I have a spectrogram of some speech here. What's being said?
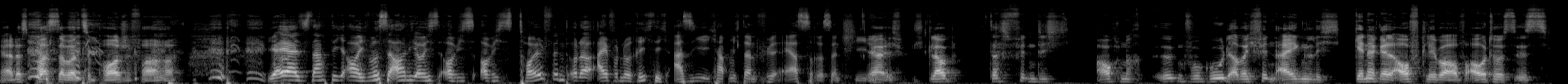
Ja, das passt aber zum Porsche-Fahrer. Ja, ja, das dachte ich auch. Ich wusste auch nicht, ob ich es ob ich's, ob ich's toll finde oder einfach nur richtig assi. Ich habe mich dann für Ersteres entschieden. Ja, ich, ich glaube, das finde ich auch noch irgendwo gut, aber ich finde eigentlich generell Aufkleber auf Autos ist,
